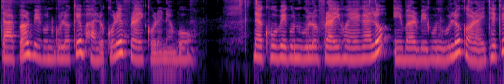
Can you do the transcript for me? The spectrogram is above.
তারপর বেগুনগুলোকে ভালো করে ফ্রাই করে নেব। দেখো বেগুনগুলো ফ্রাই হয়ে গেল। এবার বেগুনগুলো কড়াই থেকে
